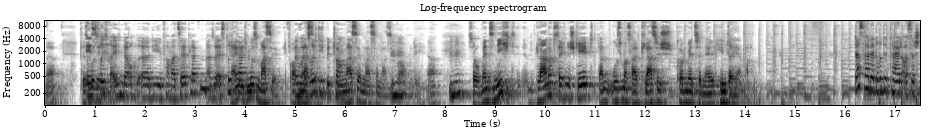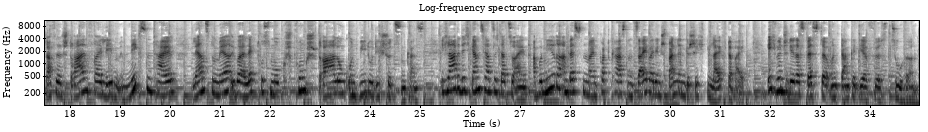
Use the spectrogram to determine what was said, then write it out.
Ja. Das muss ich, Estrich reichen da auch äh, die Pharmazellplatten, also Estrichplatten? Nein, ich muss Masse. Ich brauche Also Masse. richtig Beton. Mhm. Masse, Masse, Masse brauchen die. Ja. So, wenn es nicht planungstechnisch geht, dann muss man es halt klassisch konventionell hinterher machen. Das war der dritte Teil aus der Staffel Strahlenfrei Leben. Im nächsten Teil lernst du mehr über Elektrosmog, Funkstrahlung und wie du dich schützen kannst. Ich lade dich ganz herzlich dazu ein. Abonniere am besten meinen Podcast und sei bei den spannenden Geschichten live dabei. Ich wünsche dir das Beste und danke dir fürs Zuhören.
